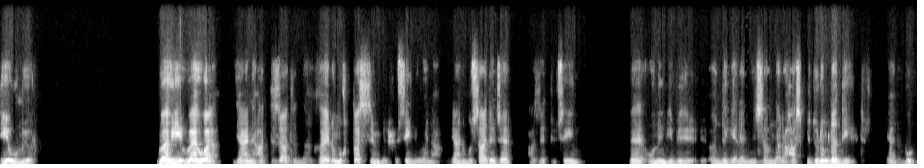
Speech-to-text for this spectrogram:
diye umuyorum. Ve, hi- ve huve yani haddi zatında gayru muhtassim bil Hüseyin ve. Yani bu sadece Hazreti Hüseyin ve onun gibi önde gelen insanlara has bir durum da değildir. Yani bu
